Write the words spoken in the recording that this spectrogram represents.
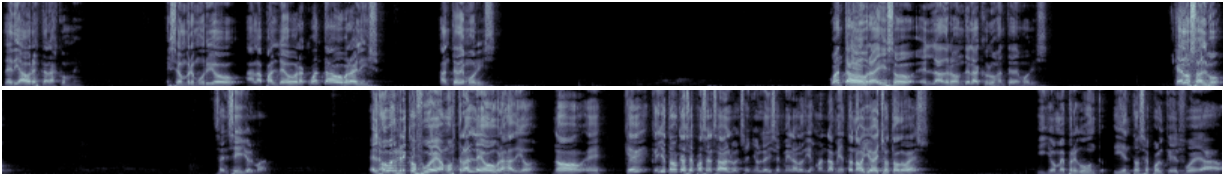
Desde ahora estarás conmigo. Ese hombre murió a la par de hora. ¿Cuántas obras él hizo antes de morir? ¿Cuántas obras hizo el ladrón de la cruz antes de morir? ¿Qué lo salvó? Sencillo, hermano. El joven rico fue a mostrarle obras a Dios. No, eh, ¿qué, yo tengo que hacer para ser salvo? El Señor le dice, mira los diez mandamientos. No, yo he hecho todo eso. Y yo me pregunto, ¿y entonces por qué él fue a,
